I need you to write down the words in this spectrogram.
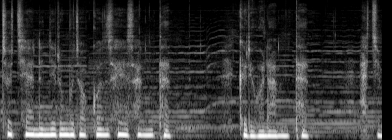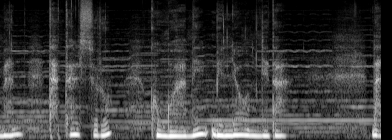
좋지 않은 일은 무조건 세상 탓, 그리고 남 탓. 하지만 탓할수록 공허함이 밀려옵니다. 나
